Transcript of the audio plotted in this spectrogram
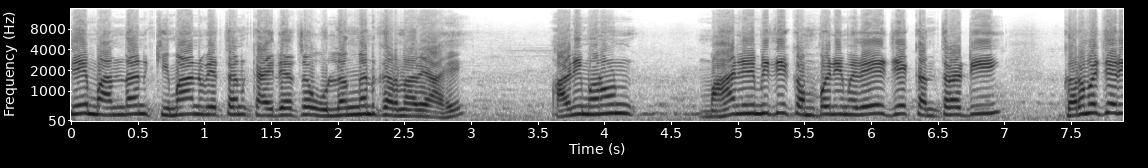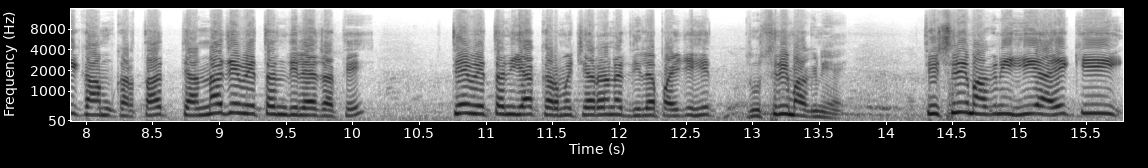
ते मानधन किमान वेतन कायद्याचं उल्लंघन करणारे आहे आणि म्हणून महानिर्मिती कंपनीमध्ये जे कंत्राटी कर्मचारी काम करतात त्यांना जे वेतन दिले जाते ते वेतन या कर्मचाऱ्यांना दिलं पाहिजे ही दुसरी मागणी आहे. तिसरी मागणी ही आहे की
